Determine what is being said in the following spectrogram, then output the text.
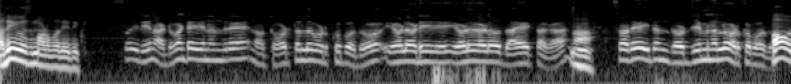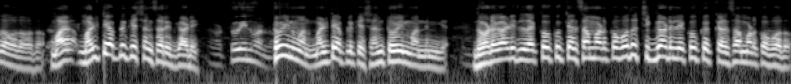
ಅದು ಯೂಸ್ ಮಾಡ್ಬೋದು ಇದಕ್ಕೆ. ಸೊ ಇದೇನು ಅಡ್ವಾಂಟೇಜ್ ಏನಂದ್ರೆ ನಾವು ತೋಟದಲ್ಲೂ ಹೊಡ್ಕೋಬಹುದು ಏಳು ಅಡಿ ಏಳು ಏಳು ದಾಯ ಇಟ್ಟಾಗ. ಸೊ ಅದೇ ಇದನ್ನ ದೊಡ್ಡ ಜಮೀನಲ್ಲೂ ಹೊಡ್ಕೋಬಹುದು ಹೌದು ಹೌದು ಹೌದು ಮಲ್ಟಿ ಅಪ್ಲಿಕೇಶನ್ ಸರ್ ಇದು ಗಾಡಿ. Two in one two in one multi application two in one ನಿಮಗೆ. ದೊಡ್ಡ ಗಾಡಿ ಲೆಕ್ಕಕ್ಕೂ ಕೆಲಸ ಮಾಡ್ಕೋಬಹುದು ಚಿಕ್ಕ ಗಾಡಿ ಲೆಕ್ಕಕ್ಕೂ ಕೆಲಸ ಮಾಡ್ಕೋಬಹುದು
